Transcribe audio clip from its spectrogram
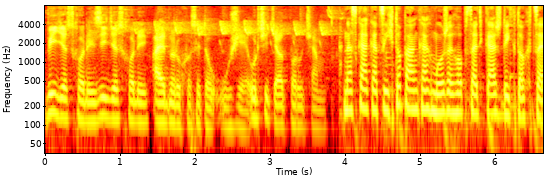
vyjde schody, zíde schody a jednoducho si to užije. Určite odporúčam. Na skákacích topánkach môže hopsať každý, kto chce.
